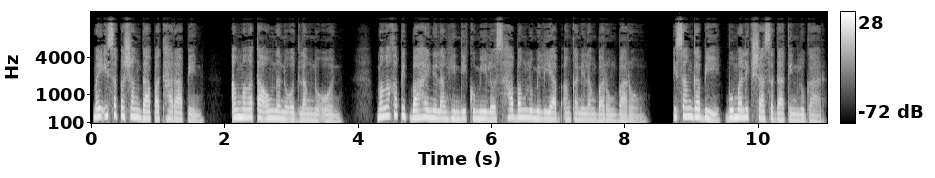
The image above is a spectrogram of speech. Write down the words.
May isa pa siyang dapat harapin, ang mga taong nanood lang noon. Mga kapitbahay nilang hindi kumilos habang lumiliyab ang kanilang barong-barong. Isang gabi, bumalik siya sa dating lugar.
